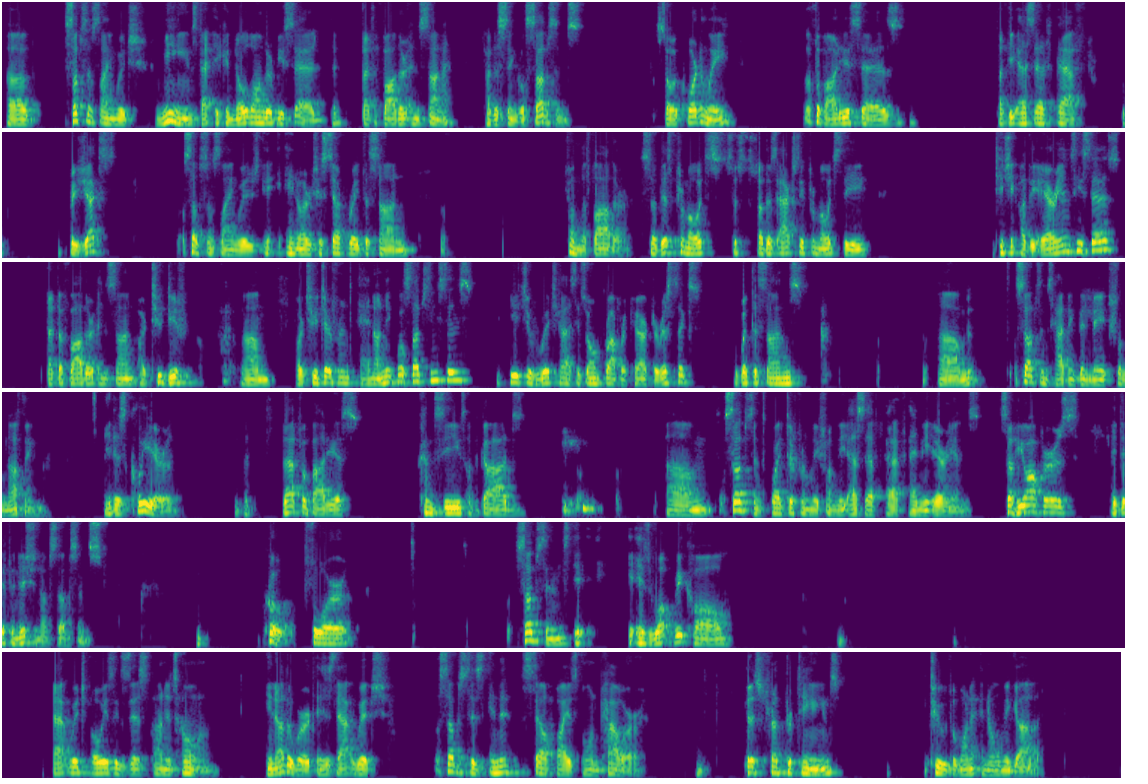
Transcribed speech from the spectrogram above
of substance language means that it can no longer be said that, that the Father and Son have a single substance. So accordingly, the Phoebadius says that the SSF rejects substance language in order to separate the son from the father. So this promotes, so, so this actually promotes the teaching of the Arians, he says, that the father and son are two different um, are two different and unequal substances, each of which has its own proper characteristics, with the son's um, substance having been made from nothing it is clear that Phoebadius conceives of God's um, substance quite differently from the SSF and the Arians. So he offers a definition of substance. Quote, for substance is what we call that which always exists on its own. In other words, it is that which subsists in itself by its own power. This strength pertains to the one and only God.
